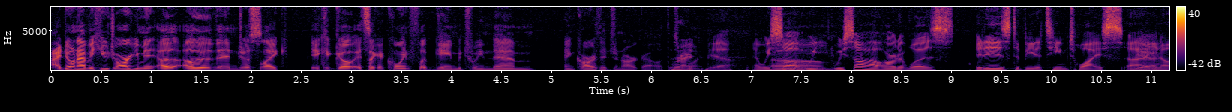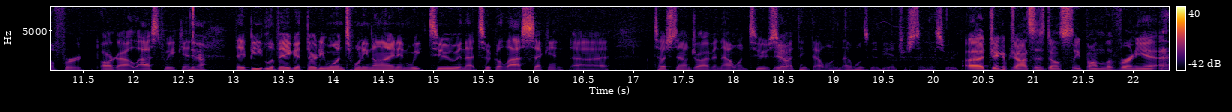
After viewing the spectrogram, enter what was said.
I don't have a huge argument other than just like it could go. It's like a coin flip game between them and Carthage and Argyle at this Right. point. Yeah, and we saw we, Um, we saw how hard it was. It is to beat a team twice. Uh, Yeah. You know, for Argyle last week, and Yeah. they beat La Vega 31-29 in week two, and that took a last second uh, touchdown drive in that one too. So Yeah. I think that one that one's going to be interesting this week. Uh, Jacob John says, "Don't sleep on La Vernia." Uh,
